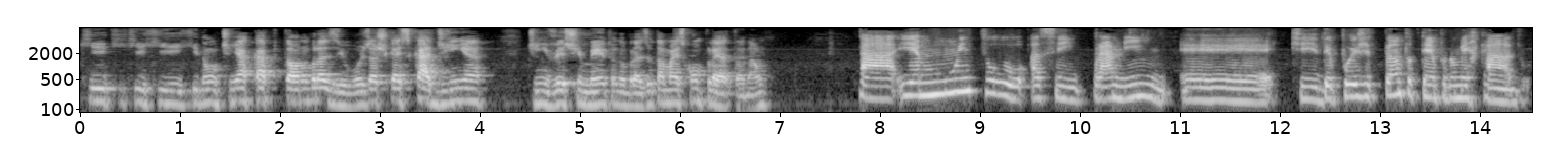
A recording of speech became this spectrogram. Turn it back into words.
que, que, que, que não tinha capital no Brasil. Hoje acho que a escadinha de investimento no Brasil está mais completa, não? Tá, e é muito assim, para mim, é, que depois de tanto tempo no mercado,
